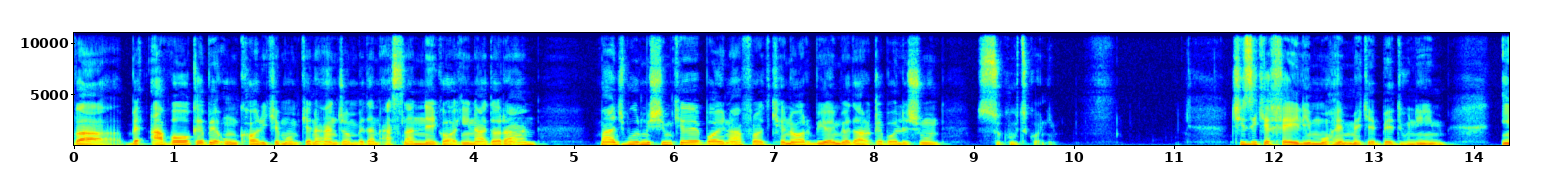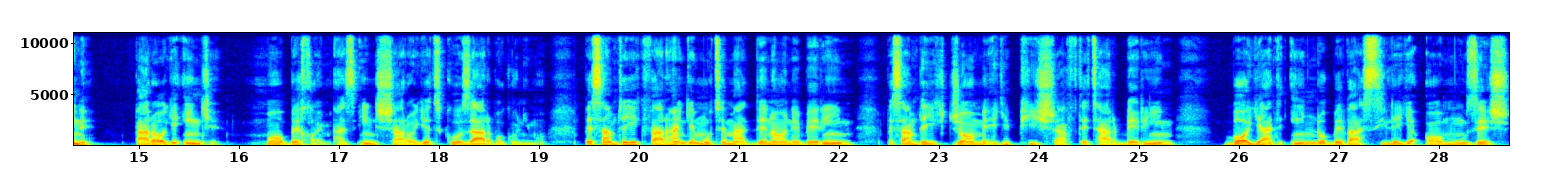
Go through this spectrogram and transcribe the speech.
و به عواقب اون کاری که ممکنه انجام بدن اصلا نگاهی ندارن مجبور میشیم که با این افراد کنار بیایم یا در قبالشون سکوت کنیم. چیزی که خیلی مهمه که بدونیم اینه. برای اینکه ما بخوایم از این شرایط گذر بکنیم و به سمت یک فرهنگ متمدنانه بریم به سمت یک جامعه پیشرفته تر بریم باید این رو به وسیله آموزش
